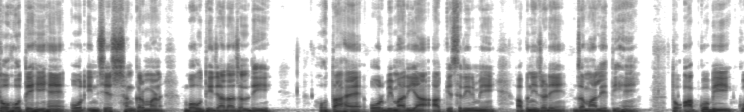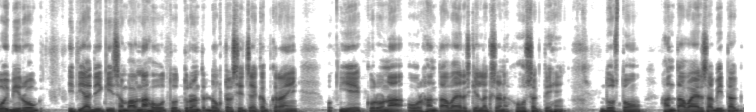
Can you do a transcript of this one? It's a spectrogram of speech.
तो होते ही हैं और इनसे संक्रमण बहुत ही ज़्यादा जल्दी होता है और बीमारियाँ आपके शरीर में अपनी जड़ें जमा लेती हैं। तो आपको भी कोई भी रोग इत्यादि की संभावना हो तो तुरंत डॉक्टर से चेकअप कराएँ। ये कोरोना और हंता वायरस के लक्षण हो सकते हैं। दोस्तों, हंता वायरस अभी तक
